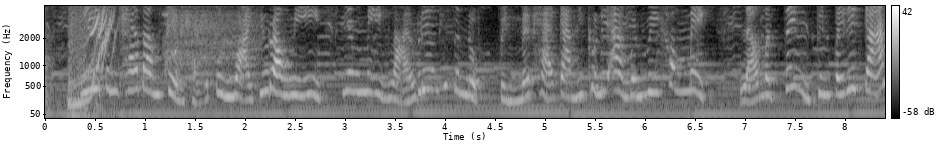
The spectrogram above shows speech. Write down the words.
ด นี่เป็นแค่บางส่วนของการ์ตูนวายที่เรามี ยังมีอีกหลายเรื่องที่สนุกฟินไม่แพ้กันที่คุณได้อ่านบนวีคอมิก แล้วมาจิ้นฟินไปด้วยกัน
